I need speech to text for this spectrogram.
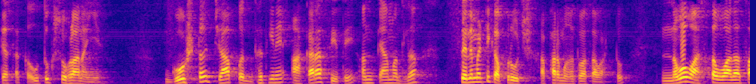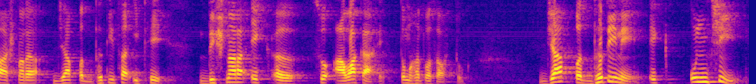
त्याचा कौतुक सोहळा नाही आहे गोष्ट ज्या पद्धतीने आकारास येते आणि त्यामधलं सिनेमॅटिक अप्रोच हा फार महत्त्वाचा वाटतो. नववास्तववादाचा असणारा ज्या पद्धतीचा इथे दिसणारा एक जो आवाका आहे तो महत्त्वाचा वाटतो. ज्या पद्धतीने एक उंची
